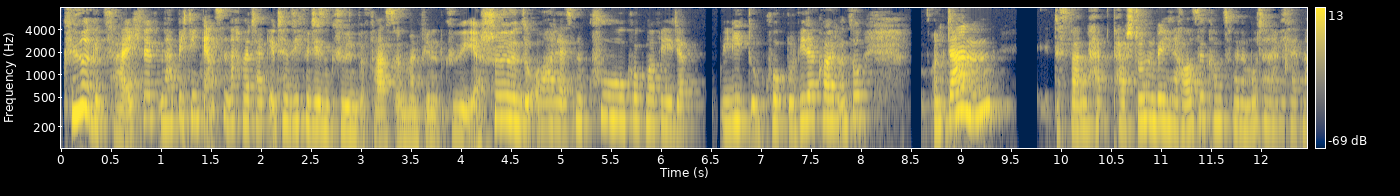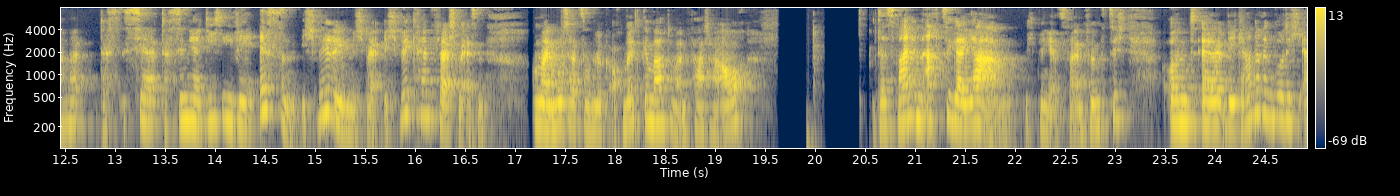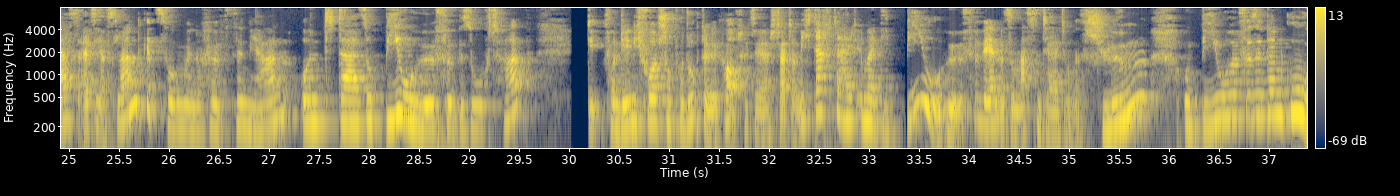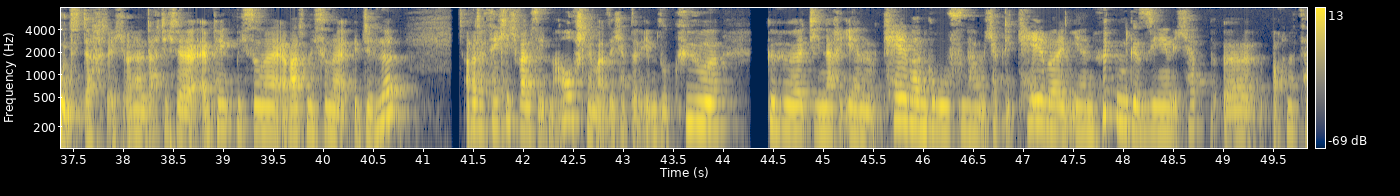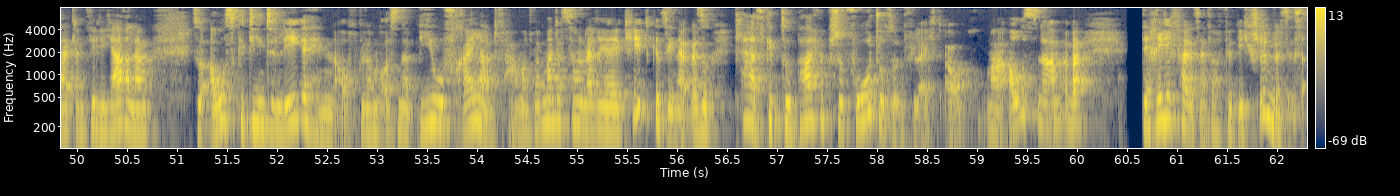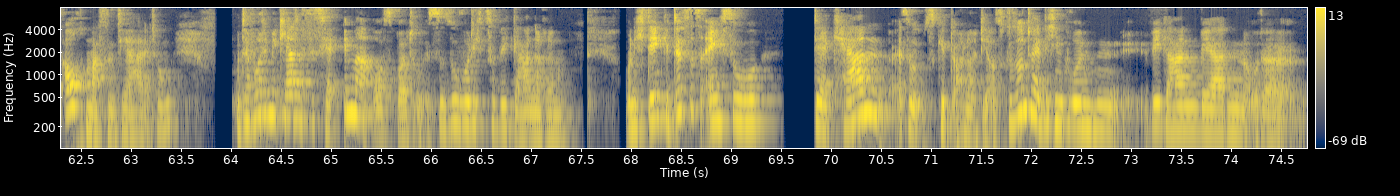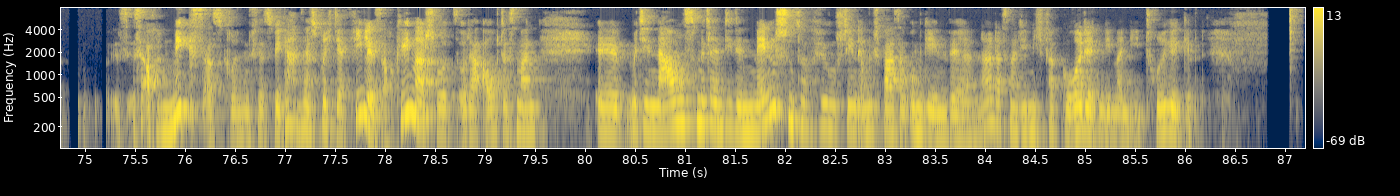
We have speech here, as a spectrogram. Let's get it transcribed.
Kühe gezeichnet und habe mich den ganzen Nachmittag intensiv mit diesen Kühen befasst. Und man findet Kühe eher schön, so, oh, da ist eine Kuh, guck mal, wie die da liegt und guckt und wiederkäut und so. Und dann, das waren ein paar Stunden, bin ich nach Hause gekommen zu meiner Mutter und habe gesagt, Mama, das ist ja, das sind ja die, die wir essen. Ich will den nicht mehr. Ich will kein Fleisch mehr essen. Und meine Mutter hat zum Glück auch mitgemacht und mein Vater auch das war in den 80er Jahren. Ich bin jetzt 52. Und äh, Veganerin wurde ich erst, als ich aufs Land gezogen bin, vor 15 Jahren und da so Biohöfe besucht habe, die, von denen ich vorher schon Produkte gekauft hatte in der Stadt. Und ich dachte halt immer, die Biohöfe wären, also Massentierhaltung ist schlimm und Biohöfe sind dann gut, dachte ich. Und dann dachte ich, da empfängt mich so eine, erwartet mich so eine Idylle. Aber tatsächlich war das eben auch schlimm. Also ich habe dann eben so Kühe gehört, die nach ihren Kälbern gerufen haben. Ich habe die Kälber in ihren Hütten gesehen. Ich habe äh, auch eine Zeit lang, viele Jahre lang, so ausgediente Legehennen aufgenommen aus einer Bio-Freilandfarm. Und wenn man das so in der Realität gesehen hat, also klar, es gibt so ein paar hübsche Fotos und vielleicht auch mal Ausnahmen, aber der Regelfall ist einfach wirklich schlimm. Das ist auch Massentierhaltung. Und da wurde mir klar, dass es ja immer Ausbeutung ist. Und so wurde ich zur Veganerin. Und ich denke, das ist eigentlich so der Kern, also es gibt auch Leute, die aus gesundheitlichen Gründen vegan werden oder es ist auch ein Mix aus Gründen fürs Vegan. Da spricht ja vieles, auch Klimaschutz oder auch, dass man äh, mit den Nahrungsmitteln, die den Menschen zur Verfügung stehen, irgendwie sparsam umgehen will, ne? dass man die nicht vergeudet, indem man die Tröge gibt.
